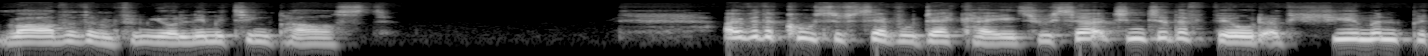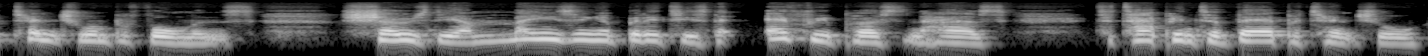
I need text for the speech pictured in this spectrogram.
rather than from your limiting past. Over the course of several decades, research into the field of human potential and performance shows the amazing abilities that every person has to tap into their potential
